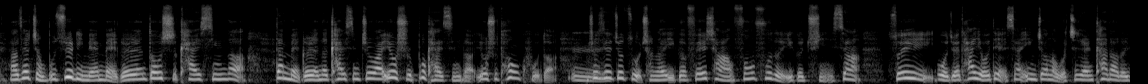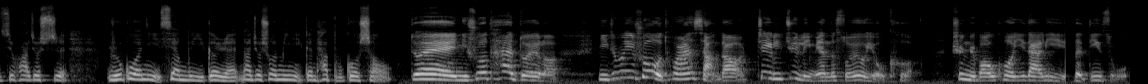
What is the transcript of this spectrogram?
然后在整部剧里面，每个人都是开心的，但每个人的开心之外又是不开心的，又是痛苦的。嗯。这些就组成了一个非常丰富的一个群像。所以我觉得它有点像印证了我之前看到的一句话，就是如果你羡慕一个人，那就说明你跟他不够熟。对，你说的太对了。你这么一说，我突然想到，这个剧里面的所有游客，甚至包括意大利本地族。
